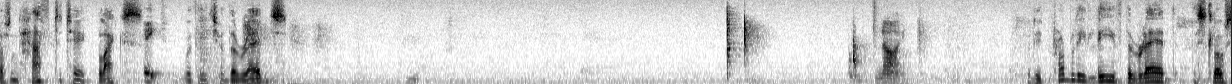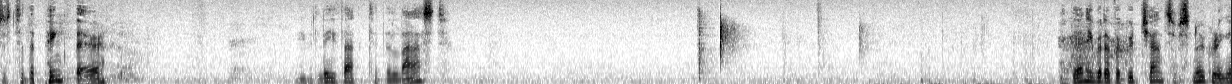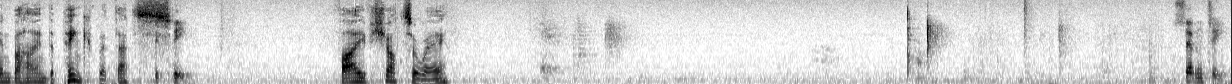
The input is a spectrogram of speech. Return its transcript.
Doesn't have to take blacks Eight. with each of the reds. Nine. But he'd probably leave the red that's closest to the pink there. He would leave that to the last. And then he would have a good chance of snookering in behind the pink, but that's 16. five shots away. Seventeen.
